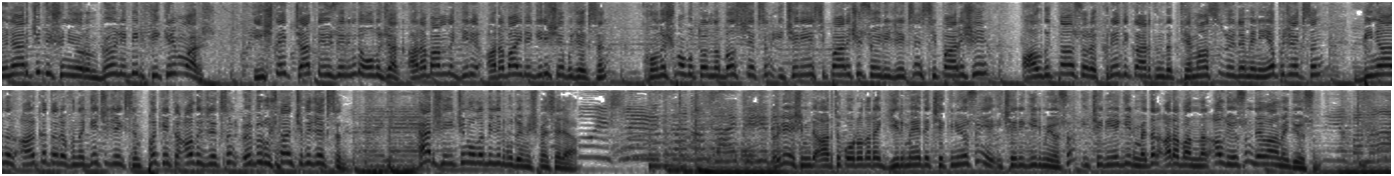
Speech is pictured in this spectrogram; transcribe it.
dönerci düşünüyorum. Böyle bir fikrim var. İşlek cadde üzerinde olacak. Arabamda giri, arabayla giriş yapacaksın. Konuşma butonuna basacaksın. içeriye siparişi söyleyeceksin. Siparişi aldıktan sonra kredi kartında temassız ödemeni yapacaksın. Binanın arka tarafına geçeceksin. Paketi alacaksın. Öbür uçtan çıkacaksın. Her şey için olabilir bu demiş mesela. Öyle ya şimdi artık oralara girmeye de çekiniyorsun ya içeri girmiyorsun. İçeriye girmeden arabandan alıyorsun devam ediyorsun. bana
